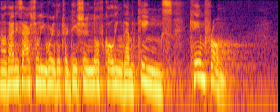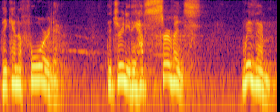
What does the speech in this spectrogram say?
Now, that is actually where the tradition of calling them kings came from. They can afford the journey, they have servants with them.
